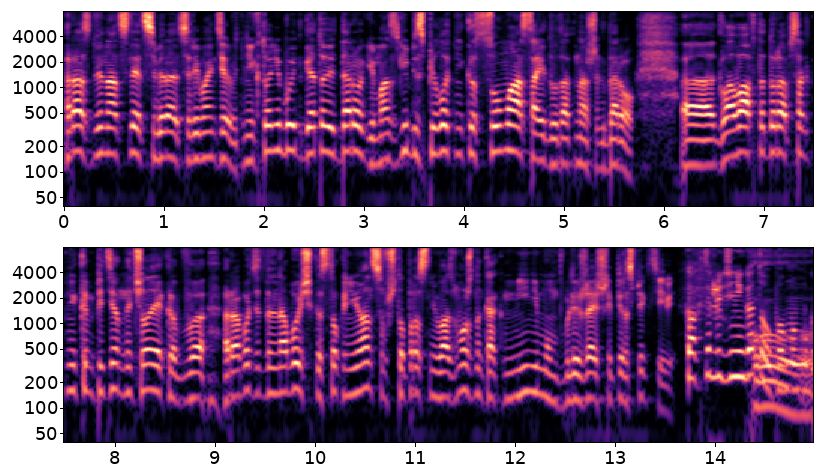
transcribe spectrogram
раз в 12 лет собираются ремонтировать. Никто не будет готовить дороги. Мозги беспилотника с ума сойдут от наших дорог. Э, глава автодора абсолютно некомпетентный человек. В работе дальнобойщика столько нюансов, что просто невозможно как минимум в ближайшей перспективе. Как-то люди не готовы, по-моему, к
